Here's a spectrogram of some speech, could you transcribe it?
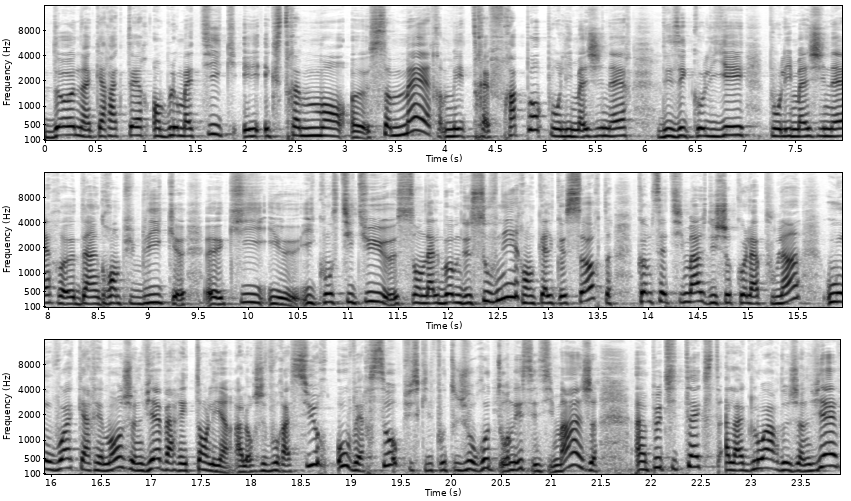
donne un caractère emblématique et extrêmement sommaire, mais très frappant pour l'imaginaire des écoliers, pour l'imaginaire d'un grand public qui y constitue son album de souvenirs en quelque sorte, comme cette image du chocolat poulain où on voit carrément Geneviève arrêtant les uns. Alors je vous rassure, au verso, puisqu'il faut toujours retourner ces images, un petit texte à la gloire de Geneviève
